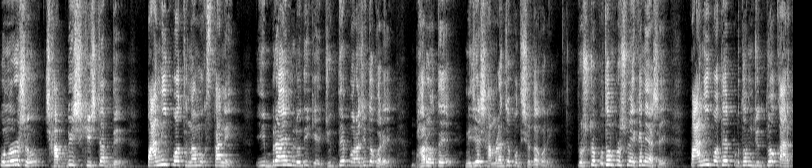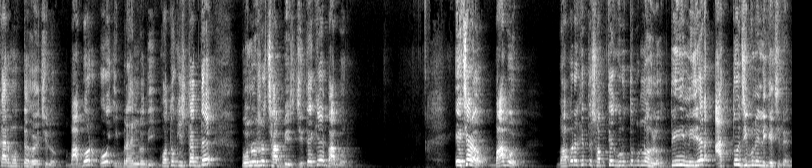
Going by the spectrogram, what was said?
পনেরোশো ছাব্বিশ খ্রিস্টাব্দে পানিপথ নামক স্থানে ইব্রাহিম লোদিকে যুদ্ধে পরাজিত করে ভারতে নিজের সাম্রাজ্য প্রতিষ্ঠাতা করে। প্রশ্ন, প্রথম প্রশ্ন এখানে আসে, পানিপথের প্রথম যুদ্ধ কার কার মধ্যে হয়েছিল? বাবর ও ইব্রাহিম লোদি। কত খ্রিস্টাব্দে? পনেরোশো ছাব্বিশ। জিতে কে? বাবর। এছাড়াও, বাবর, বাবরের ক্ষেত্রে সবথেকে গুরুত্বপূর্ণ হলো, তিনি নিজের আত্মজীবনী লিখেছিলেন।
